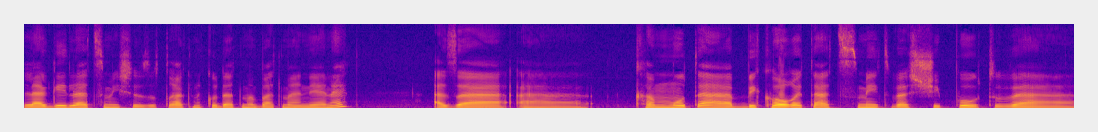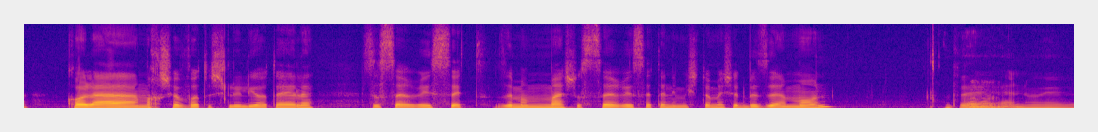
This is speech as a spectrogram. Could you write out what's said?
להגיד לעצמי שזאת רק נקודת מבט מעניינת, אז כמות הביקורת העצמית והשיפוט וכל המחשבות השליליות האלה, זה עושה reset, זה ממש עושה reset, אני משתמשת בזה המון, ואני...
